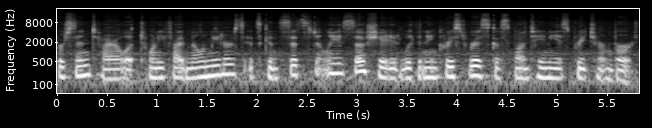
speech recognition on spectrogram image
percentile at 25 millimeters, it's consistently associated with an increased risk of spontaneous preterm birth.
